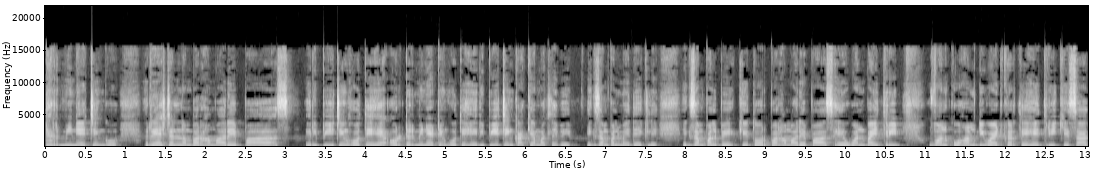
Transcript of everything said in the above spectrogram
terminating rational number हमारे पास रिपीटिंग होते हैं और टर्मिनेटिंग होते हैं। रिपीटिंग का क्या मतलब है? एग्ज़ाम्पल में देख ले। एग्ज़ाम्पल पे के तौर पर हमारे पास है वन बाई थ्री वन को हम डिवाइड करते हैं थ्री के साथ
